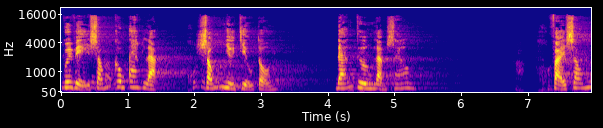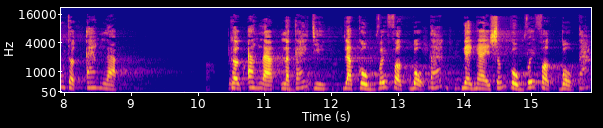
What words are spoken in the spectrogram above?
quý vị sống không an lạc, sống như chịu tội. Đáng thương làm sao? Phải sống thật an lạc. Thật an lạc là cái gì? Là cùng với phật bồ tát. Ngày ngày sống cùng với phật bồ tát.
